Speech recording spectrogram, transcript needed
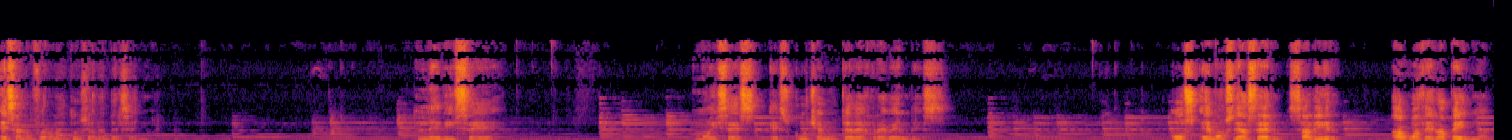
esas no fueron las instrucciones del Señor. Le dice Moisés, escuchen ustedes rebeldes, os hemos de hacer salir aguas de la peña.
